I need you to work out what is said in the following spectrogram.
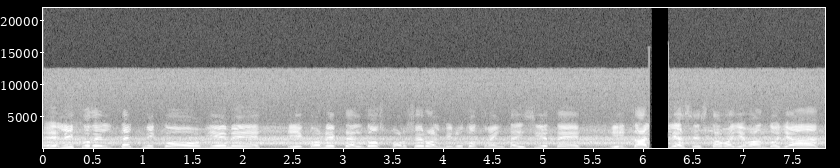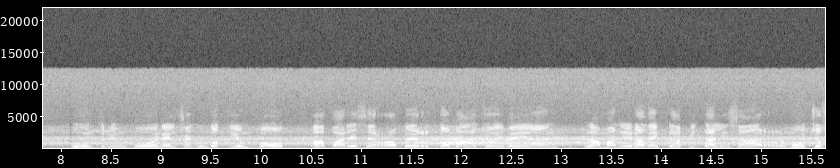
el hijo del técnico, viene y conecta el 2 por 0 al minuto 37. Italia se estaba llevando ya un triunfo. En el segundo tiempo aparece Roberto Baggio y vean la manera de capitalizar. Muchos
